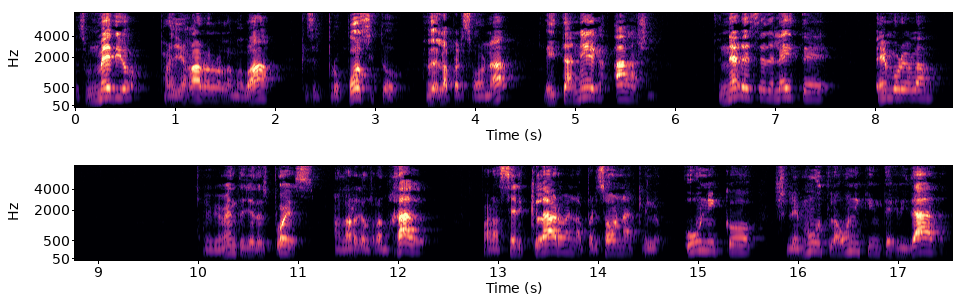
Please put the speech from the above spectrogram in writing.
es un medio para llegar a la lamabá, que es el propósito de la persona, leitaneg alashem, tener ese deleite en Boreolam. Y obviamente ya después alarga el ramjal para ser claro en la persona que el único shlemut, la única integridad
